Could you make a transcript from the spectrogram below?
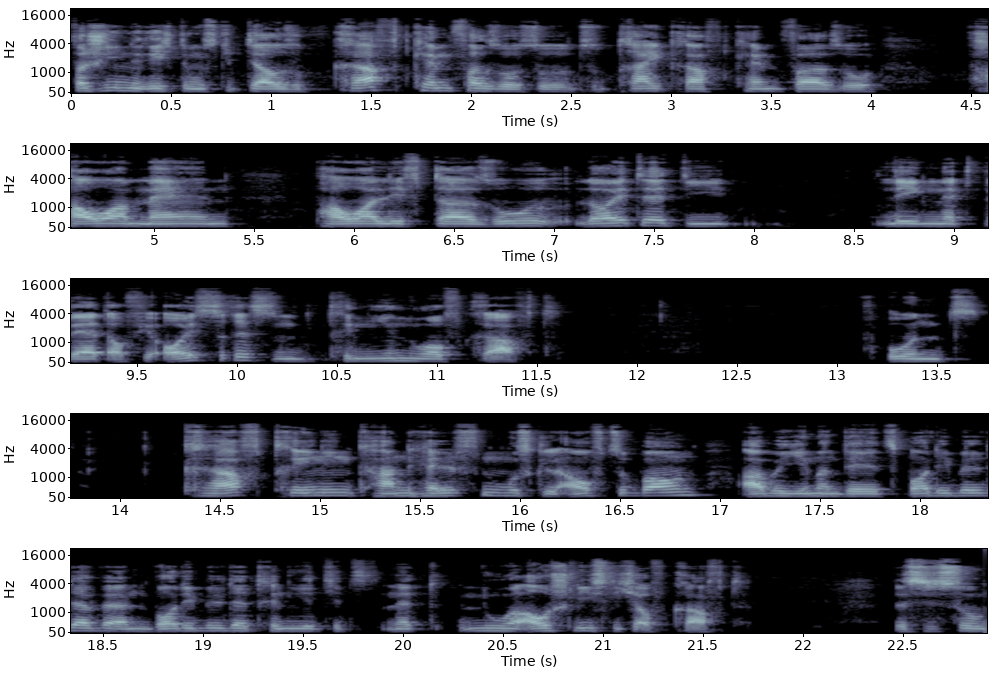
verschiedene Richtungen. Es gibt ja auch so Kraftkämpfer, so, so, so drei Kraftkämpfer, so Powerman, Powerlifter, so Leute, die legen nicht Wert auf ihr Äußeres und trainieren nur auf Kraft. Und Krafttraining kann helfen, Muskeln aufzubauen, aber jemand, der jetzt Bodybuilder wäre, ein Bodybuilder trainiert jetzt nicht nur ausschließlich auf Kraft. Das ist so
